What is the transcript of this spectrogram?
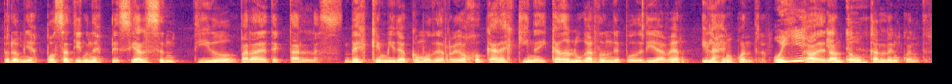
pero mi esposa tiene un especial sentido para detectarlas. Ves que mira como de reojo cada esquina y cada lugar donde podría ver y las encuentra. Oye, de eh, tanto eh, buscar la encuentra.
